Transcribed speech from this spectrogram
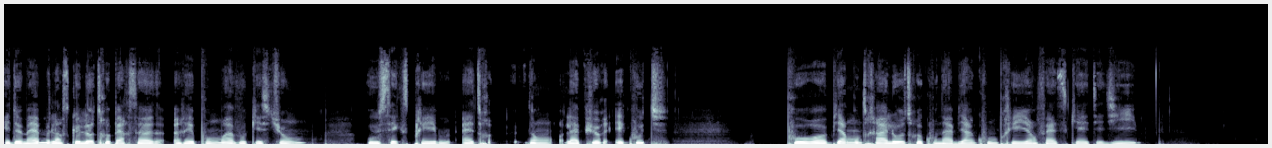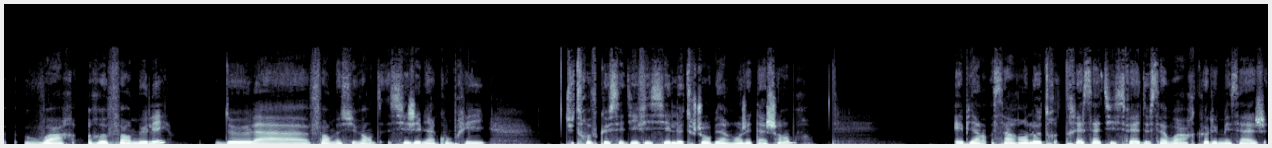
Et de même, lorsque l'autre personne répond à vos questions ou s'exprime, être dans la pure écoute pour euh, bien montrer à l'autre qu'on a bien compris en fait ce qui a été dit, voire reformuler de la forme suivante. Si j'ai bien compris, tu trouves que c'est difficile de toujours bien ranger ta chambre Eh bien, ça rend l'autre très satisfait de savoir que le message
